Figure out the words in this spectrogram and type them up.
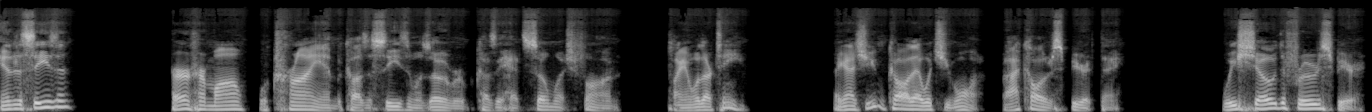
End of the season, her and her mom were crying because the season was over because they had so much fun playing with our team. Now, guys, you can call that what you want, but I call it a spirit thing. We showed the fruit of the spirit.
